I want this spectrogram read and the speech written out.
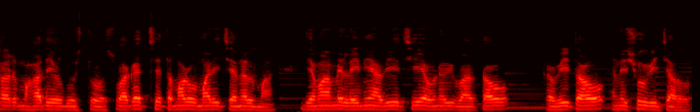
હર મહાદેવ દોસ્તો, સ્વાગત છે તમારું અમારી ચેનલમાં, જેમાં અમે લઈને આવીએ છીએ અવનવી વાર્તાઓ, કવિતાઓ અને શું વિચારો.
